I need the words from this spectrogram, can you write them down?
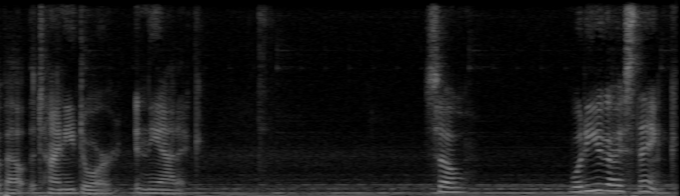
about the tiny door in the attic. So, what do you guys think?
